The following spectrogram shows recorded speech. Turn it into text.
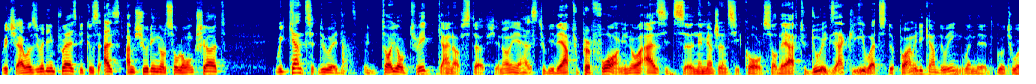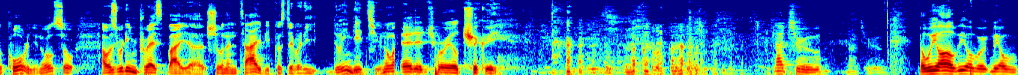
which I was really impressed because as I'm shooting also long shot, we can't do edit- editorial trick kind of stuff, you know. It has to be, they have to perform, you know, as it's an emergency call. So they have to do exactly what the paramedic are doing when they go to a call, you know. So I was really impressed by uh, Sean and Tye because they're really doing it, you know. Editorial trickery. Not true. Not true. No, we all we all work, we all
